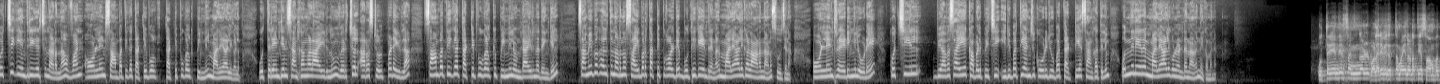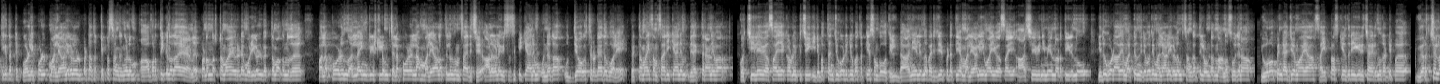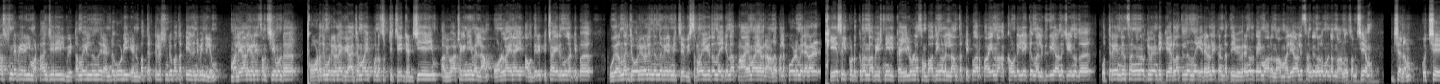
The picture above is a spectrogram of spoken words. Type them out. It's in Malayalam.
കൊച്ചി കേന്ദ്രീകരിച്ച് നടന്ന വൺ ഓൺലൈൻ സാമ്പത്തിക തട്ടിപ്പു തട്ടിപ്പുകൾക്ക് പിന്നിൽ മലയാളികളും. ഉത്തരേന്ത്യൻ സംഘങ്ങളായിരുന്നു വെർച്വൽ അറസ്റ്റ് ഉൾപ്പെടെയുള്ള സാമ്പത്തിക തട്ടിപ്പുകൾക്ക് പിന്നിലുണ്ടായിരുന്നതെങ്കിൽ സമീപകാലത്ത് നടന്ന സൈബർ തട്ടിപ്പുകളുടെ ബുദ്ധികേന്ദ്രങ്ങൾ മലയാളികളാണെന്നാണ് സൂചന. ഓൺലൈൻ ട്രേഡിംഗിലൂടെ കൊച്ചിയിൽ വ്യവസായിയെ കബളിപ്പിച്ച് ഇരുപത്തിയഞ്ച് കോടി രൂപ തട്ടിയ സംഘത്തിലും ഒന്നിലേറെ മലയാളികളുണ്ടെന്നാണ് നിഗമനം. ഉത്തരേന്ത്യൻ സംഘങ്ങൾ വളരെ വിദഗ്ധമായി നടത്തിയ സാമ്പത്തിക തട്ടിപ്പുകൾ ഇപ്പോൾ മലയാളികൾ ഉൾപ്പെട്ട തട്ടിപ്പ് സംഘങ്ങളും ആവർത്തിക്കുന്നതായാണ് പണം നഷ്ടമായവരുടെ മൊഴികൾ വ്യക്തമാക്കുന്നത്. പലപ്പോഴും നല്ല ഇംഗ്ലീഷിലും ചിലപ്പോഴെല്ലാം മലയാളത്തിലും സംസാരിച്ച് ആളുകളെ വിശ്വസിപ്പിക്കാനും ഉന്നത ഉദ്യോഗസ്ഥരുടേതുപോലെ വ്യക്തമായി സംസാരിക്കാനും വിദഗ്ധരാണിവർ. കൊച്ചിയിലെ വ്യവസായിയെ കബളിപ്പിച്ച് ഇരുപത്തഞ്ച് കോടി രൂപ തട്ടിയ സംഭവത്തിൽ ഡാനിയൽ എന്ന് പരിചയപ്പെടുത്തിയ മലയാളിയുമായി വ്യവസായി ആശയവിനിമയം നടത്തിയിരുന്നു. ഇതുകൂടാതെ മറ്റു നിരവധി മലയാളികളും സംഘത്തിലുണ്ടെന്നാണ് സൂചന. യൂറോപ്യൻ രാജ്യമായ സൈപ്രസ് കേന്ദ്രീകരിച്ചായിരുന്നു തട്ടിപ്പ്. വെർച്വൽ അറസ്റ്റിന്റെ പേരിൽ മട്ടാഞ്ചേരിയിൽ വീട്ടമ്മയിൽ നിന്ന് രണ്ട് കോടി എൺപത്തെട്ട് ലക്ഷം രൂപ തട്ടിയതിന് പിന്നിലും മലയാളികളെ സംശയമുണ്ട്. കോടതി മുറികളെ വ്യാജമായി പുനഃസൃഷ്ടിച്ച് ജഡ്ജിയെയും അഭിഭാഷകനെയും എല്ലാം ഓൺലൈനായി അവതരിപ്പിച്ചായിരുന്നു തട്ടിപ്പ്. ഉയർന്ന ജോലികളിൽ നിന്ന് വിരമിച്ച് വിശ്രമ ജീവിതം നയിക്കുന്ന പ്രായമായവരാണ് പലപ്പോഴും ഇരകൾ. കേസിൽ കൊടുക്കുമെന്ന ഭീഷണിയിൽ കയ്യിലുള്ള സമ്പാദ്യങ്ങളെല്ലാം തട്ടിപ്പുകാർ പറയുന്ന അക്കൗണ്ടിലേക്ക് നൽകുകയാണ് ചെയ്യുന്നത്. ഉത്തരേന്ത്യൻ സംഘങ്ങൾക്ക് വേണ്ടി കേരളത്തിൽ നിന്ന് ഇരകളെ കണ്ടെത്തി വിവരങ്ങൾ കൈമാറുന്ന മലയാളി സംഘങ്ങളുമുണ്ടെന്നാണ് സംശയം. ജനം കൊച്ചി.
